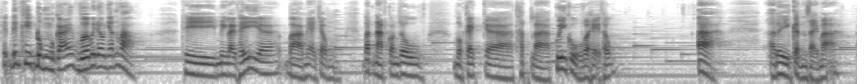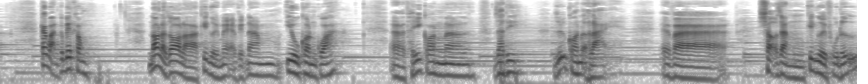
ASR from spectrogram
Thế đến khi đùng một cái vừa mới đeo nhẫn vào thì mình lại thấy uh, bà mẹ chồng bắt nạt con dâu một cách uh, thật là quy củ và hệ thống. À ở đây cần giải mã. Các bạn có biết không? Nó là do là cái người mẹ Việt Nam yêu con quá à, thấy con uh, ra đi giữ con ở lại và sợ rằng cái người phụ nữ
